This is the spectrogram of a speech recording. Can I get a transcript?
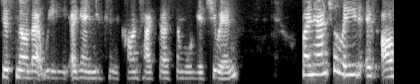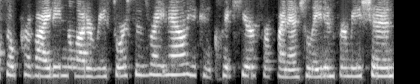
just know that we again you can contact us and we'll get you in. Financial aid is also providing a lot of resources right now. You can click here for financial aid information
